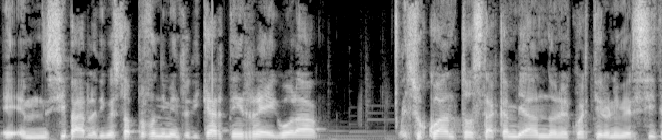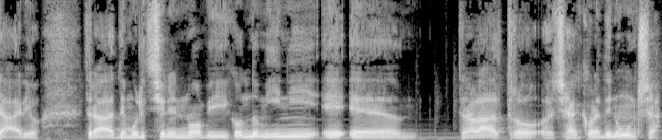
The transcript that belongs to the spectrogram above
e um, si parla di questo approfondimento di carte in regola su quanto sta cambiando nel quartiere universitario tra demolizioni e nuovi condomini e eh, tra l'altro c'è anche una denuncia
